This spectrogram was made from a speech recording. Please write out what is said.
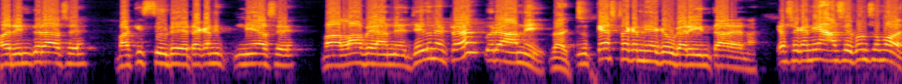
হয় ঋণ করে আসে বা কিস্তি উঠে টাকা নিয়ে আসে বা লাভে আনে যে কোনো একটা করে আনে. কিন্তু ক্যাশ টাকা নিয়ে কেউ গাড়ি কিনতে আসে না। ক্যাশ টাকা নিয়ে আসে কোন সময়?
